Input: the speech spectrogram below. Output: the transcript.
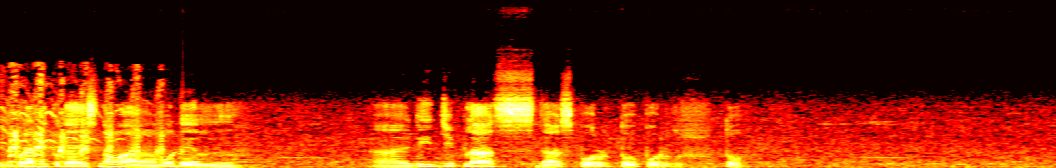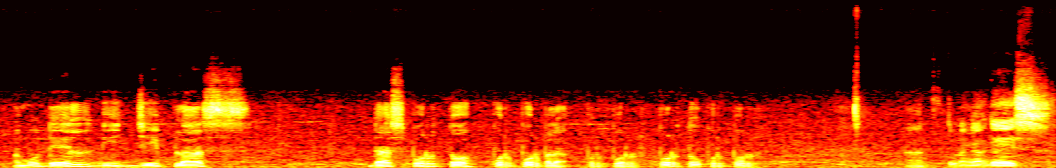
Yung brand nito guys no uh, model ah, uh, DG plus dash 4242 a model DG Plus das Porto Purpur pala. Purpur Porto Purpur. At ito na nga guys.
